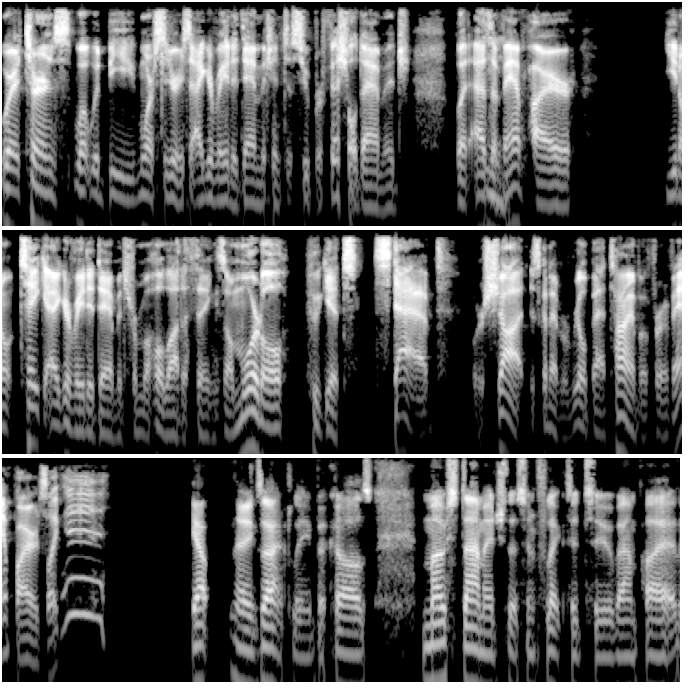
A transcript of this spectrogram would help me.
where it turns what would be more serious aggravated damage into superficial damage, but as mm. a hmm. vampire, you don't take aggravated damage from a whole lot of things. A mortal who gets stabbed or shot is going to have a real bad time, but for a vampire, it's like, eh. Yep, exactly. Because most damage that's inflicted to a vampire,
